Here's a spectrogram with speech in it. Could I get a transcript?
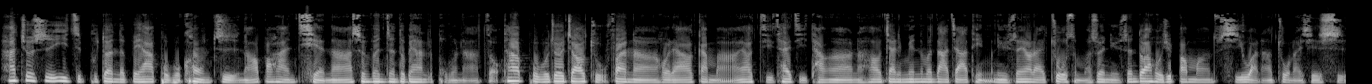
她就是一直不断的被她婆婆控制，然后包含钱啊、身份证都被她的婆婆拿走。她婆婆就会教煮饭啊，回来要干嘛？要挤菜挤汤啊。然后家里面那么大家庭，女生要来做什么？所以女生都要回去帮忙洗碗啊，做哪些事？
